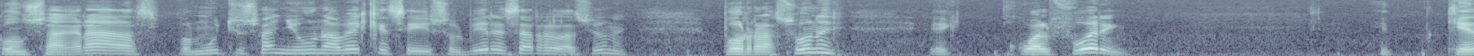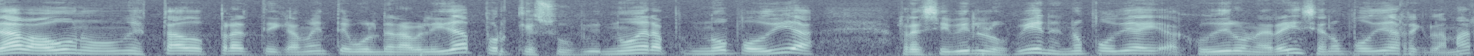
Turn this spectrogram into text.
consagradas por muchos años, una vez que se disolvieran esas relaciones, por razones eh, cual fueren, quedaba uno en un estado prácticamente de vulnerabilidad porque su, no, era, no podía recibir los bienes, no podía acudir a una herencia, no podía reclamar.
